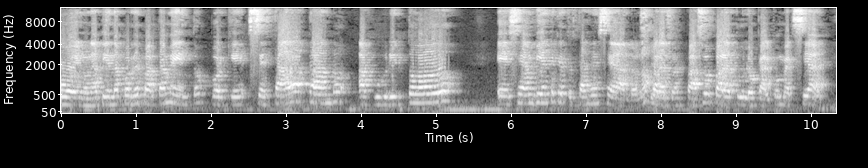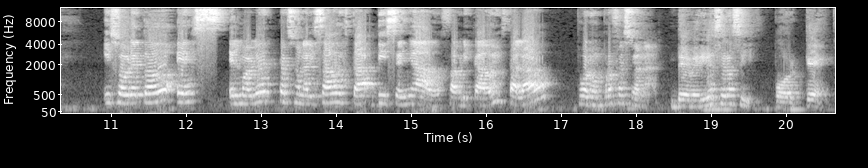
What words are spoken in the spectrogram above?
o en una tienda por departamento, porque se está adaptando a cubrir todo ese ambiente que tú estás deseando, ¿no? Para tu espacio, para tu local comercial. Y sobre todo es el mueble personalizado está diseñado, fabricado, instalado por un profesional. Debería ser así ¿Por qué?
